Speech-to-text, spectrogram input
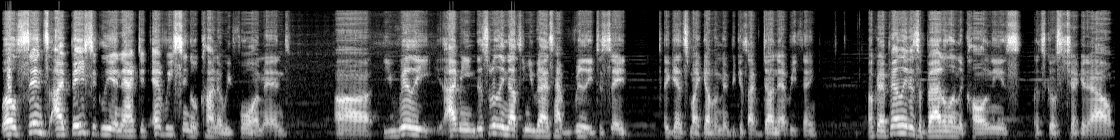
Well, since I basically enacted every single kind of reform, and, uh, you really, I mean, there's really nothing you guys have really to say against my government, because I've done everything. Okay, apparently there's a battle in the colonies. Let's go check it out.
